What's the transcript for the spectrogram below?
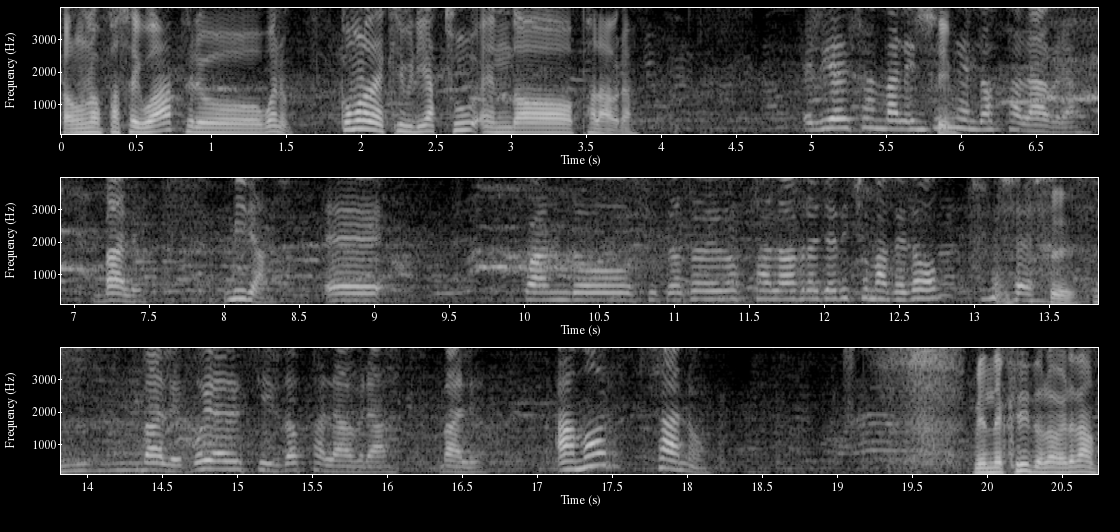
A algunos pasa igual, pero bueno, ¿cómo lo describirías tú en dos palabras? El día de San Valentín Sí. en dos palabras. Vale. Mira, eh, cuando se trata de dos palabras, ya he dicho más de dos. Sí. Vale, voy a decir dos palabras. Vale. Amor sano. Bien descrito, la verdad.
